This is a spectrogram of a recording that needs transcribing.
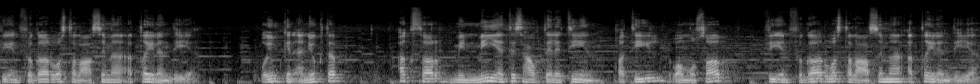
في انفجار وسط العاصمة التايلاندية. ويمكن أن يكتب أكثر من 139 قتيل ومصاب في انفجار وسط العاصمة التايلاندية.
